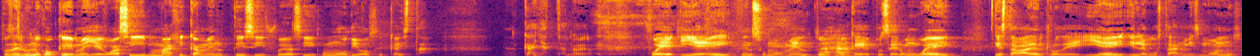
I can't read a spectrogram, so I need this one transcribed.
pues el único que me llegó así mágicamente, sí fue así como Dios de que ahí está. Cállate, la verdad. Fue EA en su momento, Ajá. porque pues era un güey que estaba dentro de EA y le gustaban mis monos.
